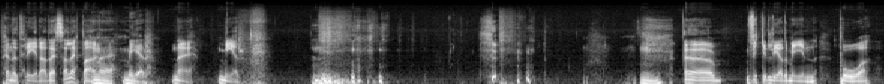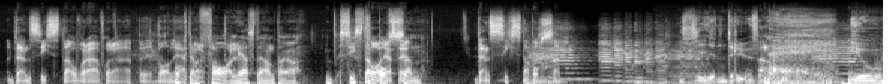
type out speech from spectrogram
penetrera dessa läppar. Nej, mer. Nej, mer. Eh, vilket leder mig in på den sista av våra, våra eh, vanliga Och den farligaste antar jag. Sista Farligaste. bossen. Den sista bossen. Vindruvan. Nej. Jo.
